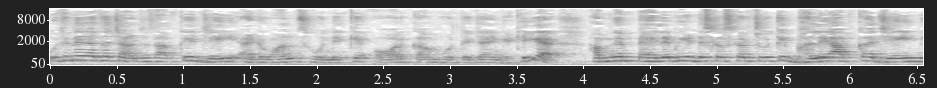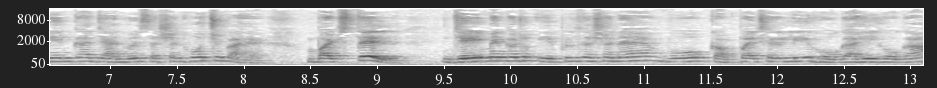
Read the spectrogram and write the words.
उतने ज़्यादा चांसेस आपके जेई एडवांस होने के और कम होते जाएँगे, ठीक है? हमने पहले भी ये डिस्कस कर चुके कि भले आपका जेई मेन का जनवरी सेशन हो चुका है बट स्टिल जेई मेन का जो अप्रैल सेशन है वो कंपल्सरीली होगा ही होगा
